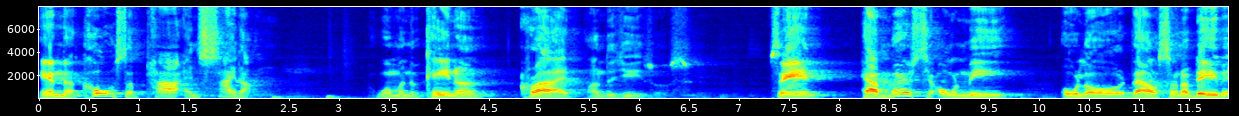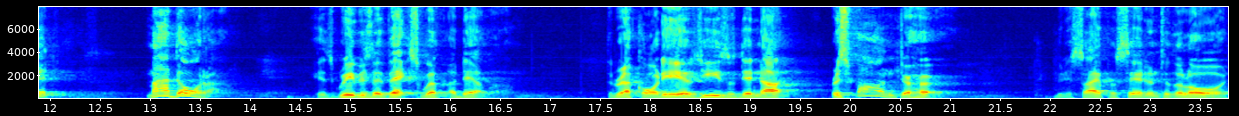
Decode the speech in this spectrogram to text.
in the coast of Tyre and Sidon, a woman of Canaan cried unto Jesus, saying, Have mercy on me, O Lord, thou son of David. My daughter is grievously vexed with a devil. The record is Jesus did not respond to her. The disciples said unto the Lord,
